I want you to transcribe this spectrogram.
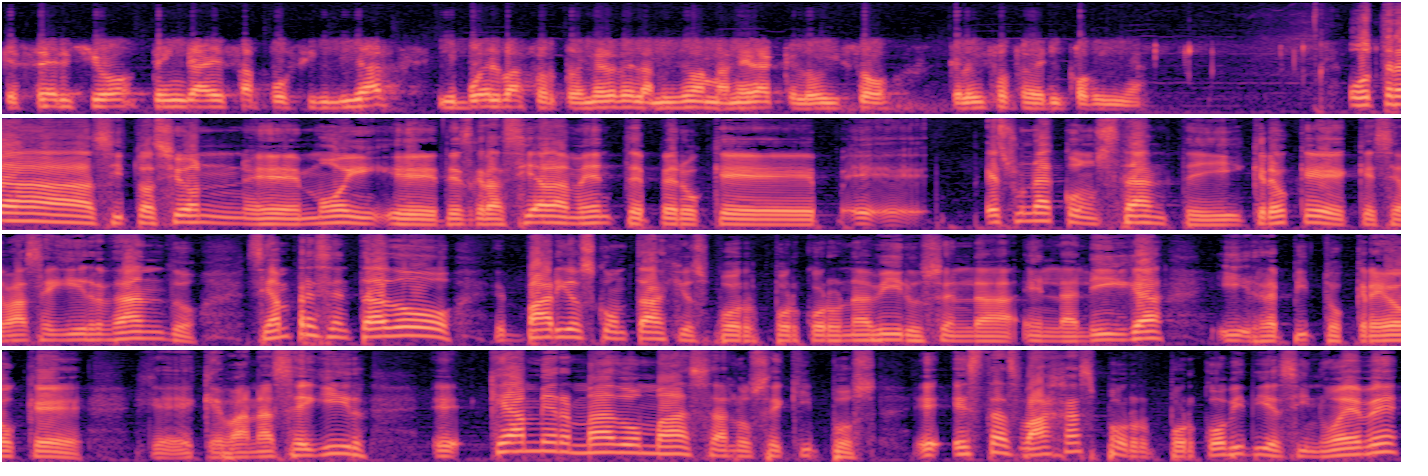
que Sergio tenga esa posibilidad y vuelva a sorprender de la misma manera que lo hizo, que lo hizo Federico Viñas. Otra situación eh, muy eh, desgraciadamente, pero que eh, es una constante y creo que, se va a seguir dando. Se han presentado varios contagios por, por coronavirus en la, en la liga y repito, creo que, que van a seguir. Eh, ¿Qué ha mermado más a los equipos? Eh, ¿Estas bajas por, por COVID-19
